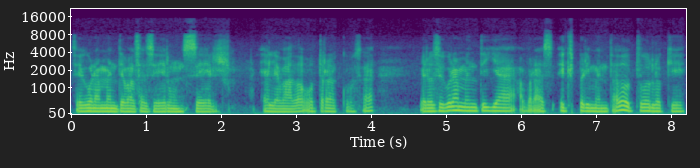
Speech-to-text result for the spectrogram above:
Seguramente vas a ser un ser elevado, otra cosa, pero seguramente ya habrás experimentado todo lo que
